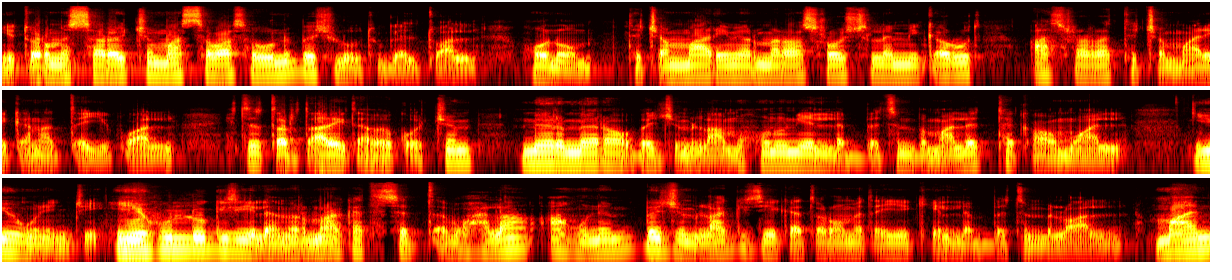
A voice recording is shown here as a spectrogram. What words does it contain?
የጦር መሳሪያዎችን ማሰባሰቡን በችሎቱ ገልጧል። ሆኖም ተጨማሪ የምርመራ ስራዎች ስለሚቀሩት 14 ተጨማሪ ቀናት ጠይቋል። የተጠርጣሪ ጠበቆችም ምርመራው በጅምላ መሆኑን የለበትም በማለት ተቃውመዋል። ይሁን እንጂ ይህ ሁሉ ጊዜ ለምርመራ ከተሰጠ በኋላ አሁንም በጅምላ ጊዜ ቀጠሮ መጠየቅ የለበትም ብለዋል። ማን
